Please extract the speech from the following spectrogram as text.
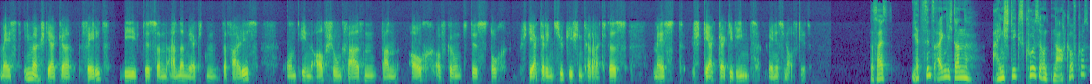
meist immer stärker fällt, wie das an anderen Märkten der Fall ist und in Aufschwungphasen dann auch aufgrund des doch stärkeren zyklischen Charakters meist stärker gewinnt, wenn es hinaufgeht. Das heißt, jetzt sind es eigentlich dann Einstiegskurse und Nachkaufkurse?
